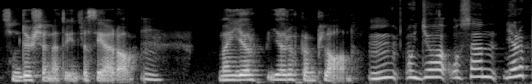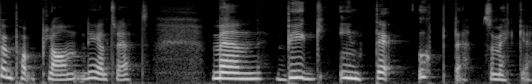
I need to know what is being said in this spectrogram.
som du känner att du är intresserad av. Mm. Men gör, gör upp en plan. Mm, och, gör, och sen gör upp en plan, det är helt rätt. Men bygg inte det så mycket.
